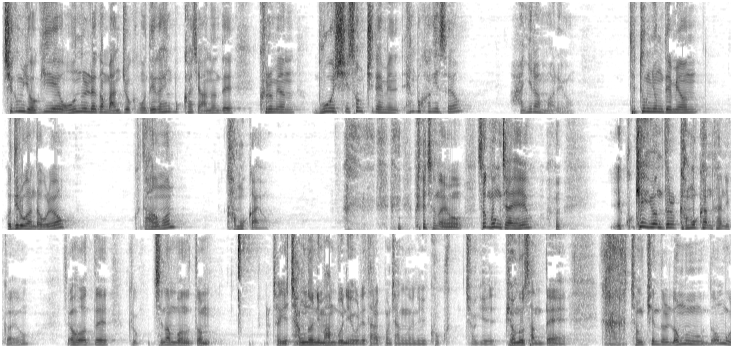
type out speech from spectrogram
지금 여기에 오늘 내가 만족하고 내가 행복하지 않은데 그러면 무엇이 성취되면 행복하겠어요? 아니란 말이에요. 대통령 되면 어디로 간다고요? 그 다음은 감옥 가요. 그렇잖아요. 성공자예요? 국회의원들 감옥 간다니까요. 제가 어때 그 지난번 어떤 저기 장로님 한 분이 우리 다락방 장로님 그 저기 변호사인데 하, 정치인들 너무 너무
